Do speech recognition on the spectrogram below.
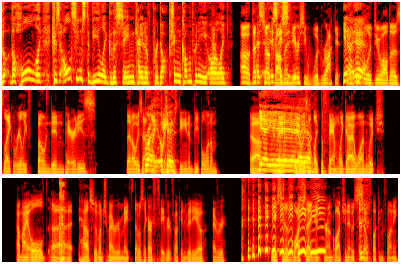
the the whole like because it all seems to be like the same kind of production company or like oh, that's so it's- common. it's- you ever see WoodRocket? Yeah, yeah, people yeah. who do all those like really phoned in parodies that always have Right, like okay. James Deen and people in them. Um, Yeah, yeah, and yeah, they, yeah, They always yeah. have like the Family Guy one, which at my old uh, house with a bunch of my roommates, that was like our favorite fucking video ever. We used to just watch that, and get drunk watching it. It was so fucking funny.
